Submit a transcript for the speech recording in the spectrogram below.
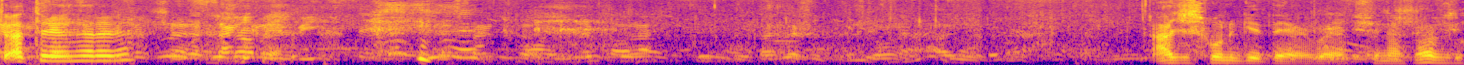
تأتري هذا؟ I just want to get their reaction. I have to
